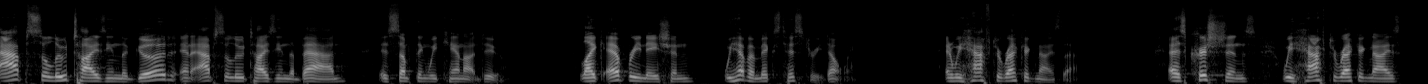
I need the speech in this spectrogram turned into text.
Absolutizing the good and absolutizing the bad is something we cannot do. Like every nation, we have a mixed history, don't we? And we have to recognize that. As Christians, we have to recognize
